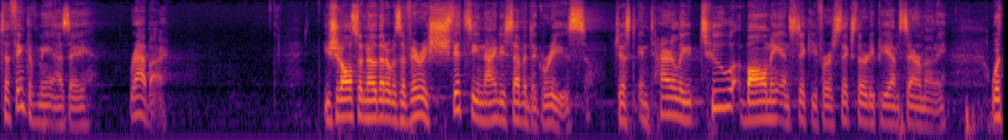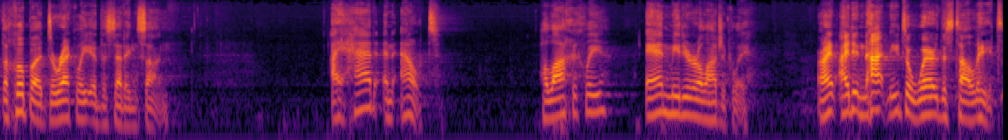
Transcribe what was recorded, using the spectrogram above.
to think of me as a rabbi. You should also know that it was a very schwitzy 97 degrees, just entirely too balmy and sticky for a 6:30 p.m. ceremony, with the chuppah directly in the setting sun. I had an out, halachically and meteorologically. All right, I did not need to wear this talit.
